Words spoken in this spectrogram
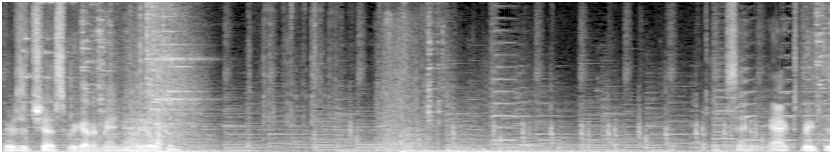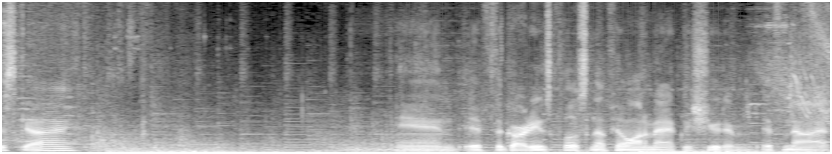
There's a chest we gotta manually open. Saying activate this guy. And if the Guardian's close enough, he'll automatically shoot him. If not,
